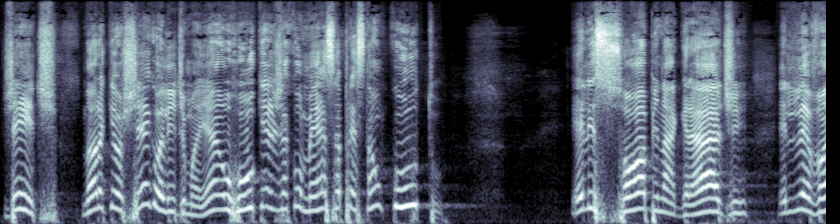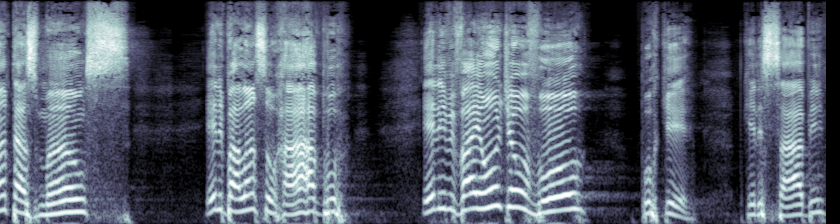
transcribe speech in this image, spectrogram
Gente, na hora que eu chego ali de manhã, o Hulk ele já começa a prestar um culto. Ele sobe na grade, ele levanta as mãos, ele balança o rabo, ele vai onde eu vou. Por quê? Porque ele sabe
